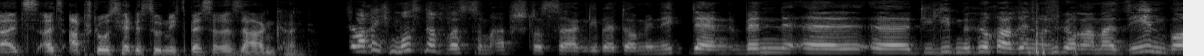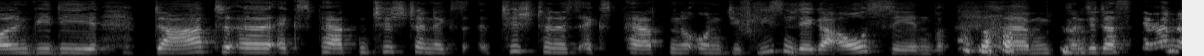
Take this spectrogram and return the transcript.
als, als Abschluss hättest du nichts Besseres sagen können. Doch, ich muss noch was zum Abschluss sagen, lieber Dominik, denn wenn äh, äh, die lieben Hörerinnen und Hörer mal sehen wollen, wie die Dart-Experten, Tischtennis, Tischtennis-Experten und die Fliesenleger aussehen, ähm, können Sie das gerne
